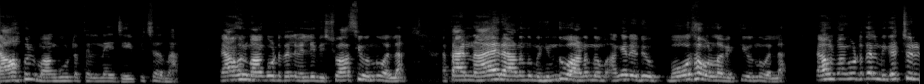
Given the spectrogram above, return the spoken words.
രാഹുൽ മാങ്കൂട്ടത്തിലിനെ ജയിപ്പിച്ചതെന്നാണ്. രാഹുൽ മാങ്കൂട്ടത്തിൽ വലിയ വിശ്വാസിയൊന്നുമല്ല. താൻ നായരാണെന്നും ഹിന്ദു ആണെന്നും അങ്ങനെ ഒരു ബോധമുള്ള വ്യക്തിയൊന്നുമല്ല. രാഹുൽ മാങ്കൂട്ടത്തിൽ മികച്ചൊരു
